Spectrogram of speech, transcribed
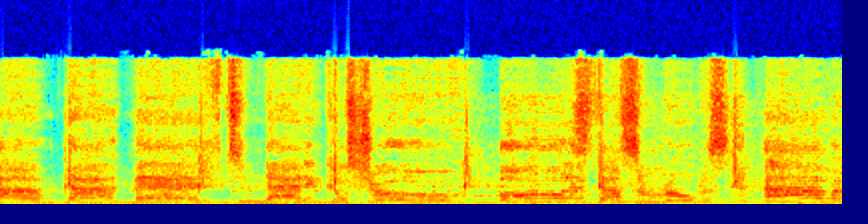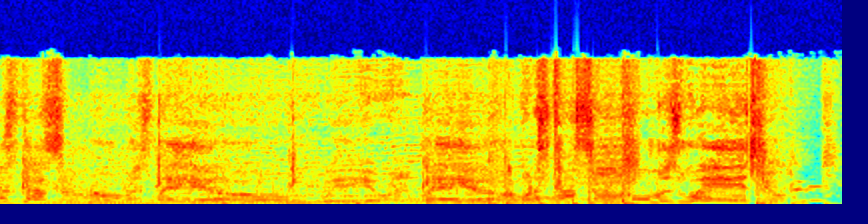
I'm not mad if tonight it comes true. Ooh, let's start some rumors. I wanna start some rumors with you. You. I start some rumors with you.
